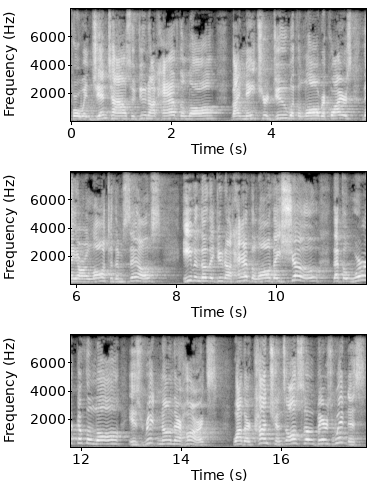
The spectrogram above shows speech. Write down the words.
For when Gentiles who do not have the law by nature do what the law requires, they are a law to themselves. Even though they do not have the law, they show that the work of the law is written on their hearts, while their conscience also bears witness,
